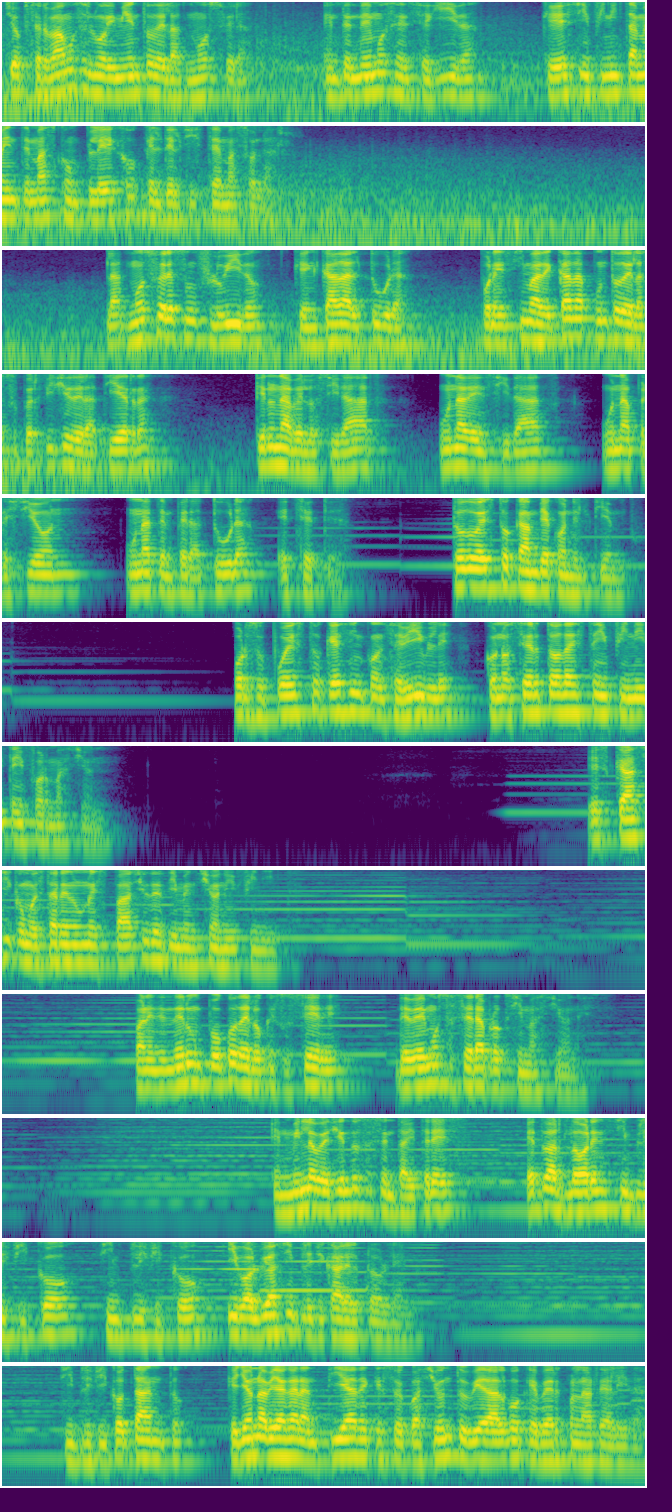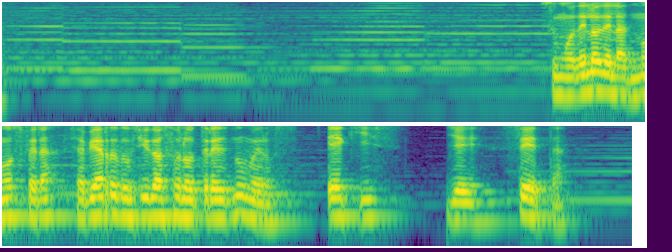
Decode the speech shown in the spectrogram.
Si observamos el movimiento de la atmósfera, entendemos enseguida que es infinitamente más complejo que el del sistema solar. La atmósfera es un fluido que en cada altura, por encima de cada punto de la superficie de la Tierra, tiene una velocidad, una densidad, una presión, una temperatura, etc. Todo esto cambia con el tiempo. Por supuesto que es inconcebible conocer toda esta infinita información. Es casi como estar en un espacio de dimensión infinita. Para entender un poco de lo que sucede, debemos hacer aproximaciones. En 1963, Edward Lorenz simplificó, simplificó y volvió a simplificar el problema. Simplificó tanto que ya no había garantía de que su ecuación tuviera algo que ver con la realidad. Su modelo de la atmósfera se había reducido a solo tres números, X, Y, Z,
